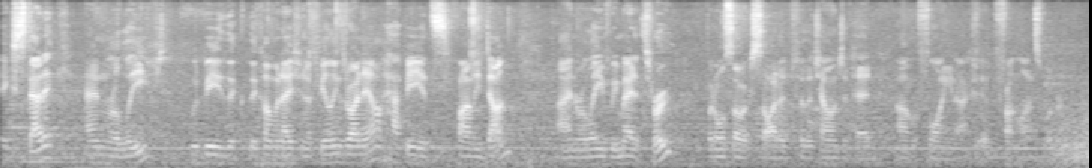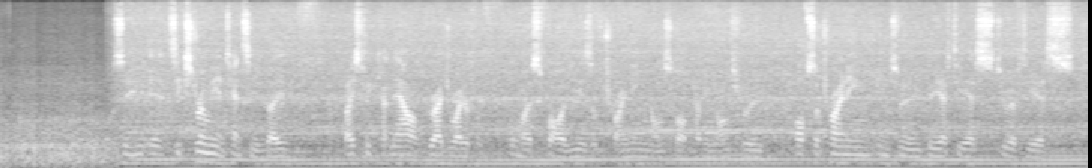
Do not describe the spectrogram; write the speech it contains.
Ecstatic and relieved would be the, the combination of feelings right now. Happy it's finally done, and relieved we made it through, but also excited for the challenge ahead um, of flying an actual frontline squadron. So it's extremely intensive. They've basically now graduated from almost five years of training non-stop, having gone through officer training into BFTS, 2FTS,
